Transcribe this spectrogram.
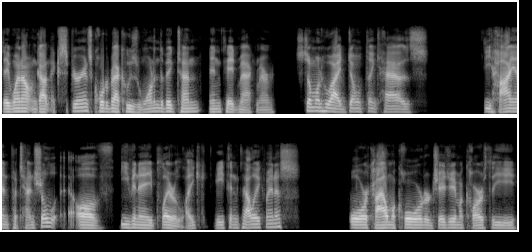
They went out and got an experienced quarterback who's won in the Big Ten in Cade McNamara, someone who I don't think has the high end potential of even a player like Ethan Kaliakmanis or Kyle McCord or JJ McCarthy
